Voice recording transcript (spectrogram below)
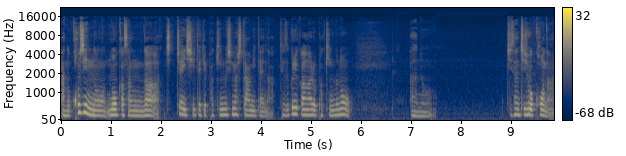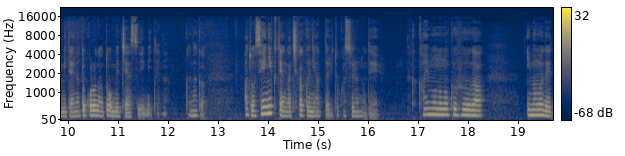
あの個人の農家さんがちっちゃいしいたけパッキングしましたみたいな手作り感あるパッキングのあの地産地消コーナーみたいなところだとめっちゃ安いみたいななんかあとは精肉店が近くにあったりとかするのでなんか買い物の工夫が今まで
